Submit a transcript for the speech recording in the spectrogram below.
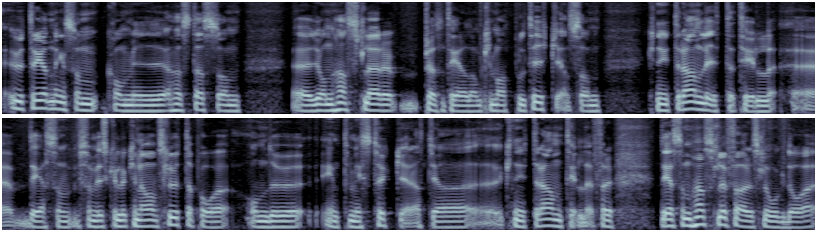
utredning som kom i höstas som eh, John Hassler presenterade om klimatpolitiken som knyter an lite till eh, det som, som vi skulle kunna avsluta på om du inte misstycker att jag knyter an till det. För det som Hassler föreslog då,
